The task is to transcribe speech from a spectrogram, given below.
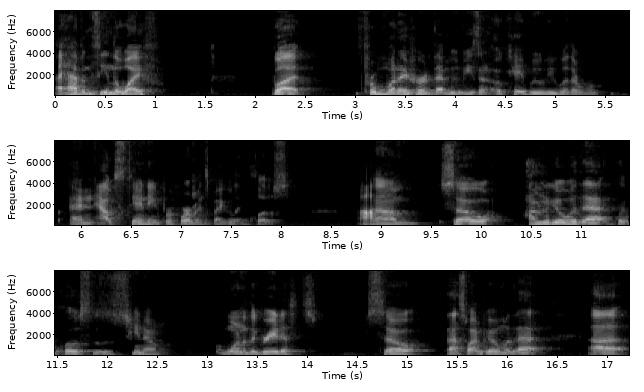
I haven't seen The Wife, but from what I heard, that movie is an okay movie with a an outstanding performance by Glenn Close. Ah. Um, so I'm gonna go with that. Glenn Close is, you know, one of the greatest. So that's why I'm going with that. Uh,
